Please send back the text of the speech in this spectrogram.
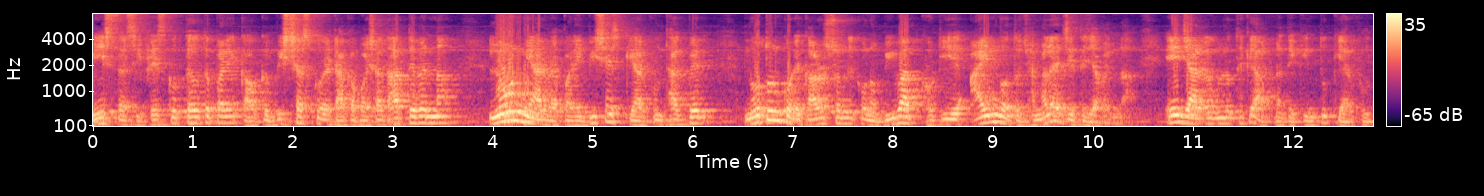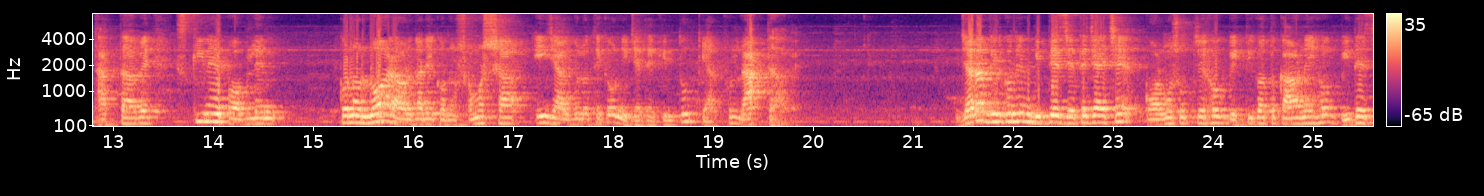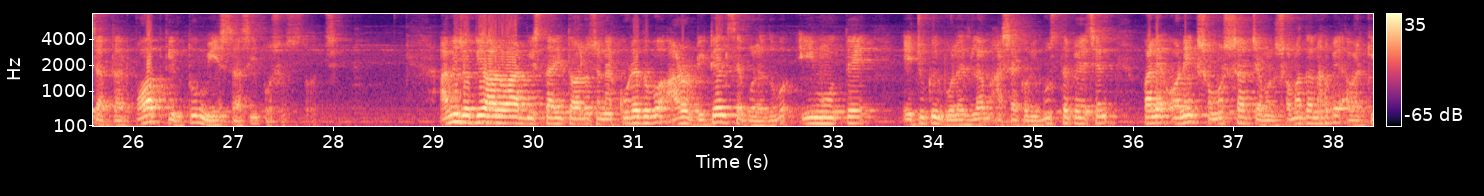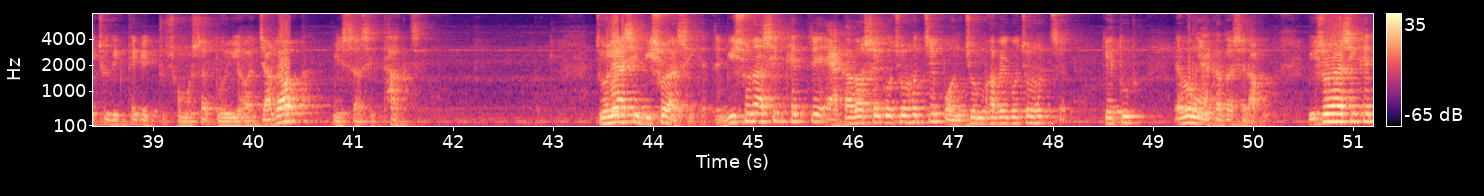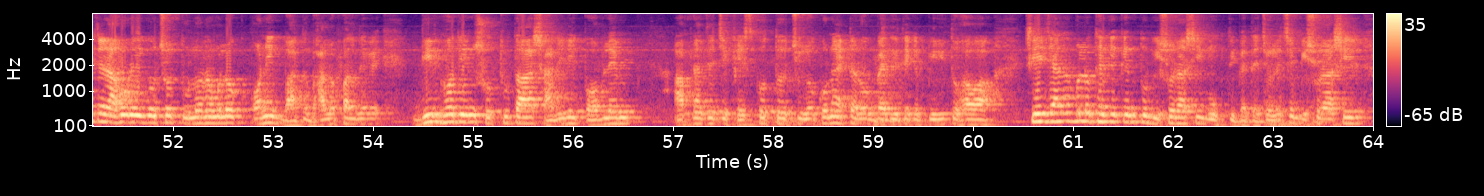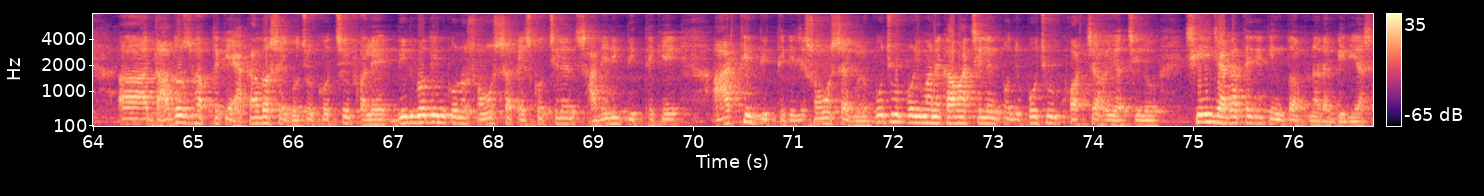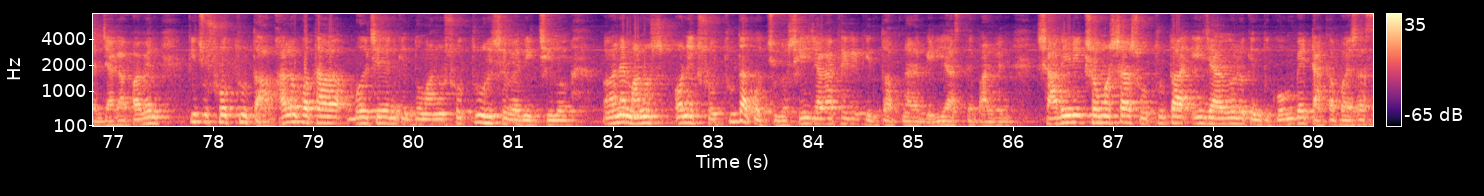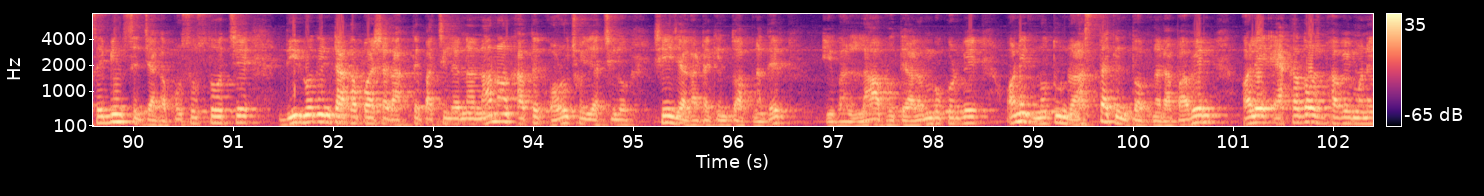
মেষ রাশি ফেস করতে হতে পারে, কাউকে বিশ্বাস করে টাকা পয়সা ধার দেবেন না। লোন নেওয়ার ব্যাপারে বিশেষ কেয়ারফুল থাকবেন। নতুন করে কারোর সঙ্গে কোনো বিবাদ ঘটিয়ে আইনগত ঝামেলায় যেতে যাবেন না। এই জায়গাগুলো থেকে আপনাদের কিন্তু কেয়ারফুল থাকতে হবে। স্কিনের প্রবলেম কোনো লোয়ার অর্গানে কোনো সমস্যা, এই জায়গাগুলো থেকেও নিজেদের কিন্তু কেয়ারফুল রাখতে হবে। যারা দীর্ঘদিন বিদেশ যেতে চাইছে, কর্মসূত্রে হোক, ব্যক্তিগত কারণেই হোক, বিদেশ যাত্রার পথ কিন্তু মেষ রাশি প্রশস্ত হচ্ছে। আমি যদিও আরও আর বিস্তারিত আলোচনা করে দেবো, আরও ডিটেলসে বলে দেবো, এই মুহূর্তে এটুকুই বলে দিলাম, আশা করি বুঝতে পেরেছেন। ফলে অনেক সমস্যার যেমন সমাধান হবে, আবার কিছু দিক থেকে একটু সমস্যা তৈরি হওয়ার জায়গাও মেষ রাশি থাকছে। চলে আসি বিশ্ব রাশি ক্ষেত্রে। বিশ্ব রাশির ক্ষেত্রে একাদশে গোচর হচ্ছে, পঞ্চমভাবে গোচর হচ্ছে কেতুর এবং একাদশে রাহু। বিশ্ব রাশির ক্ষেত্রে রাহুর এই গোচর তুলনামূলক অনেক ভালো ফল দেবে। দীর্ঘদিন শত্রুতা, শারীরিক প্রবলেম আপনাদের যে ফেস করতে হচ্ছিল, কোনো একটা রোগ ব্যাধি থেকে পীড়িত হওয়া সেই জায়গাগুলো থেকে কিন্তু বিশ্বরাশি মুক্তি পেতে চলেছে। বিশ্বরাশির দ্বাদশ ভাব থেকে একাদশে গোচর করছে। ফলে দীর্ঘদিন কোনো সমস্যা ফেস করছিলেন। শারীরিক দিক থেকে, আর্থিক দিক থেকে যে সমস্যাগুলো, প্রচুর পরিমাণে কামাচ্ছিলেন, প্রচুর- খরচা হয়ে যাচ্ছিল। সেই জায়গা থেকে কিন্তু আপনারা বেরিয়ে আসার জায়গা পাবেন। কিছু শত্রুতা, ভালো কথা বলছিলেন কিন্তু মানুষ শত্রু হিসেবে নিচ্ছিল। মানে মানুষ অনেক শত্রুতা করছিল। সেই জায়গা থেকে কিন্তু আপনারা বেরিয়ে আসতে পারবেন। শারীরিক সমস্যা, শত্রুতা, এই জায়গাগুলো কিন্তু কমবে। টাকা পয়সা সেভিংসের জায়গা প্রশস্ত হচ্ছে, দীর্ঘদিন টাকা পয়সা রাখতে পারছিলেন না, নানা খাতে খরচ হয়ে যাচ্ছিল, সেই জায়গাটা কিন্তু আপনাদের এবার লাভ হতে আরম্ভ করবে। অনেক নতুন রাস্তা কিন্তু আপনারা পাবেন, ফলে একাদশভাবে মানে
